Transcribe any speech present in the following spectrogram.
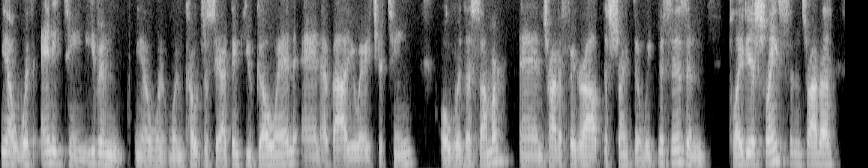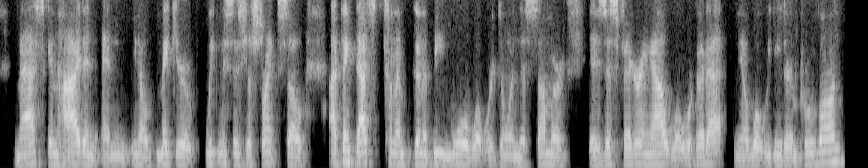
you know with any team, even you know when when coaches say, I think you go in and evaluate your team over the summer and try to figure out the strengths and weaknesses and play to your strengths and try to mask and hide and and you know make your weaknesses your strengths. So I think that's kind of going to be more what we're doing this summer is just figuring out what we're good at, you know, what we need to improve on,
